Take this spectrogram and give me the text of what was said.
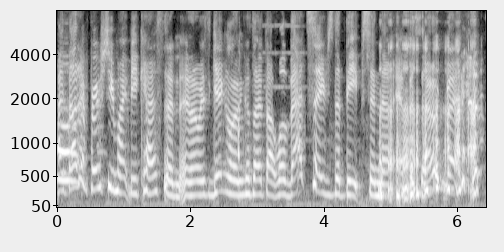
I thought at first you might be cussing, and I was giggling because I thought, well, that saves the beeps in the episode. But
